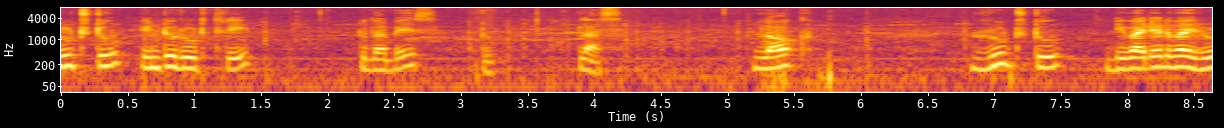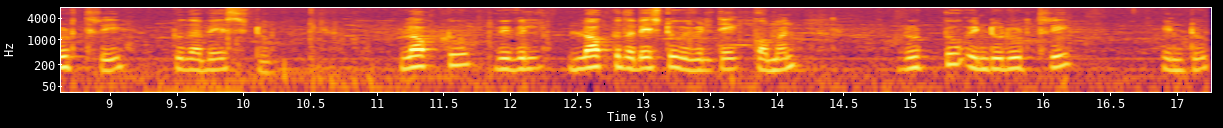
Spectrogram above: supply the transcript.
root 2 into root 3 to the base 2 plus log root 2 divided by root 3 to the base 2 log 2 we will log to the base 2 we will take common root 2 into root 3 into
